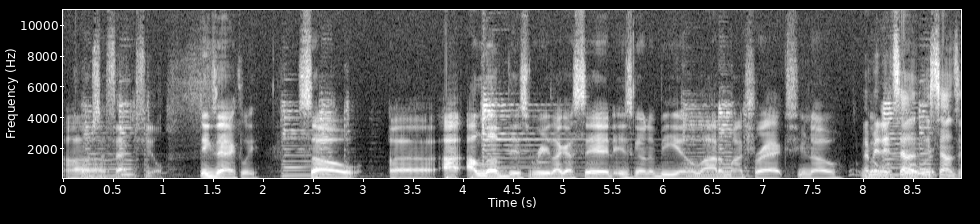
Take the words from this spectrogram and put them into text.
Chorus Uh, effect feel. Exactly. So uh, I, I love this read. Like I said, it's gonna be in a lot of my tracks. You know. I mean, it sounds it sounds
